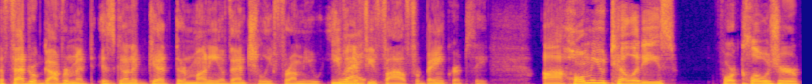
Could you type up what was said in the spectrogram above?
The federal government is going to get their money eventually from you, even Right. if you file for bankruptcy. Uh, home utilities, foreclosure,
